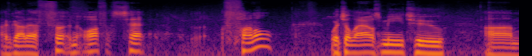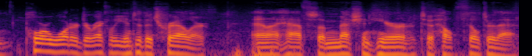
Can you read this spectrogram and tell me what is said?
I've got a, an offset funnel, which allows me to um, pour water directly into the trailer. And I have some mesh in here to help filter that.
